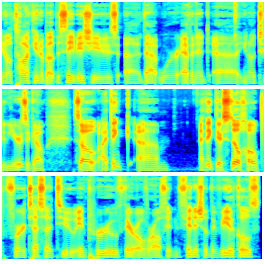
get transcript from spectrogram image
you know, talking about the same issues uh, that were evident, uh, you know, two years ago. So I think. Um, I think there's still hope for Tesla to improve their overall fit and finish of their vehicles,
